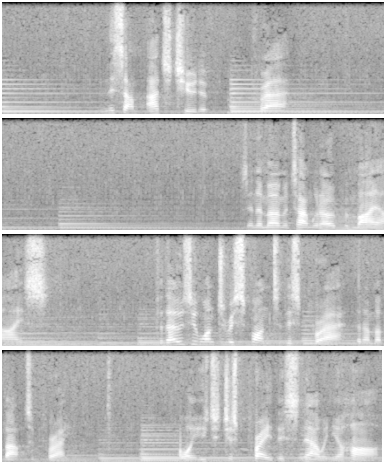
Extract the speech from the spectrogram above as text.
In this attitude of prayer, so in a moment, I'm going to open my eyes. For those who want to respond to this prayer that I'm about to pray, I want you to just pray this now in your heart.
